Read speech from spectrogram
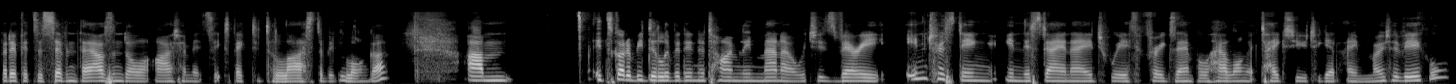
But if it's a $7,000 item, it's expected to last a bit longer. Um, it's got to be delivered in a timely manner, which is very interesting in this day and age with, for example, how long it takes you to get a motor vehicle.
